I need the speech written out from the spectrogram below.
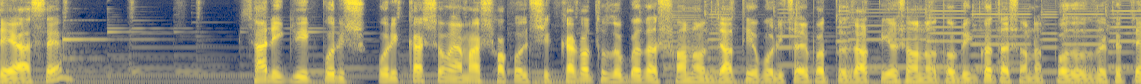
দেয়া আছে। শারীরিক পরীক্ষার সময় আমার সকল শিক্ষাগত যোগ্যতা সনদ, জাতীয় পরিচয়পত্র, জাতীয় সনদ, অভিজ্ঞতা সনদ প্রযোজ্য ক্ষেত্রে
